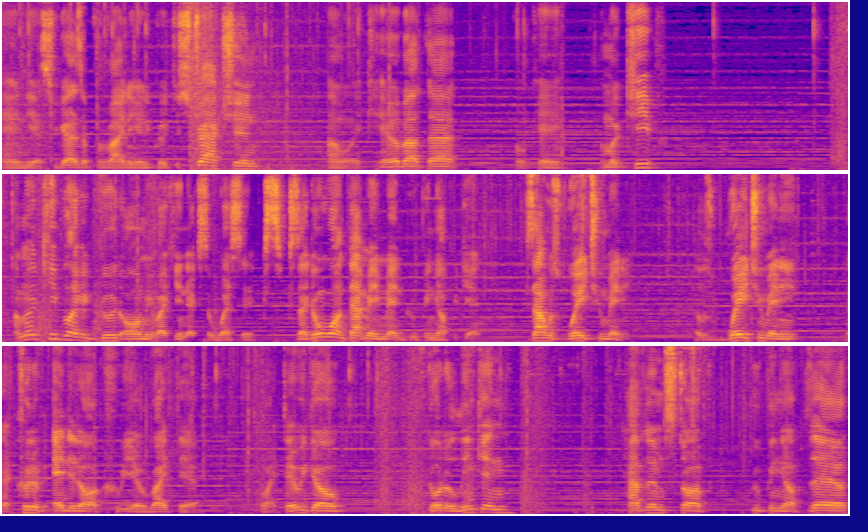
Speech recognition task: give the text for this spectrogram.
And yes, you guys are providing a good distraction. I don't really care about that. Okay. I'm gonna keep I'm gonna keep like a good army right here next to Wessex. Because I don't want that many men grouping up again. Because that was way too many. That was way too many. That could have ended our career right there. Alright, there we go. Go to Lincoln. Have them stop grouping up there.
